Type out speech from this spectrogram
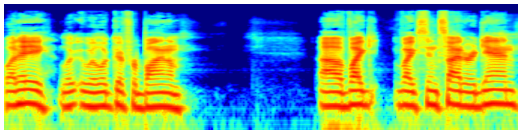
but hey, look, it will look good for Bynum. Uh, Vike, Vikes insider again.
